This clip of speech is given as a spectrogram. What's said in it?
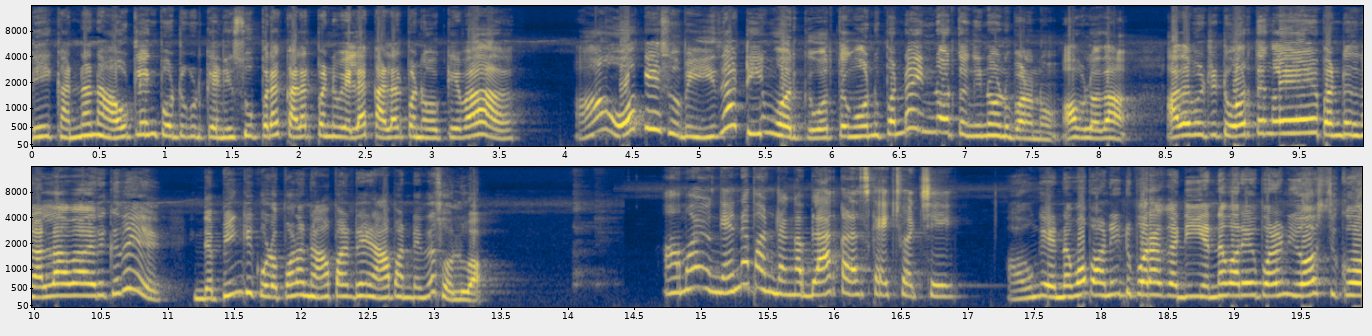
டேய் கண்ணா நான் அவுட்லைன் போட்டு கொடுக்கேன். நீ சூப்பராக கலர் பண்ணுவேல கலர் பண்ண ஓகேவா ஆ ஓகே சுபி. இதான் டீம் ஒர்க் ஒருத்தவங்க ஒன்று பண்ணால் இன்னொருத்தவங்க இன்னொன்று பண்ணணும். அவ்வளோதான் அதை விட்டுட்டு ஒருத்தங்களே பண்ணுறது நல்லாவா இருக்குது? இந்த பிங்கி கூட போனால் நான் பண்ணுறேன் நான் பண்ணுறேன்னு தான் சொல்லுவா. ஆமாம் இவங்க என்ன பண்ணுறாங்க பிளாக் கலர் ஸ்கெட்ச் வச்சு? அவங்க என்னமோ பண்ணிட்டு போறாங்க. நீ என்ன வரைய போறேன்னு யோசிச்சுக்கோ.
